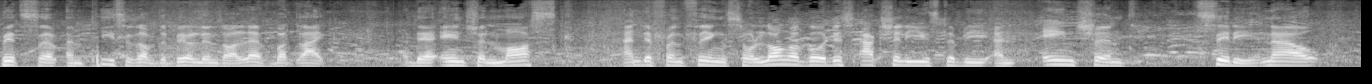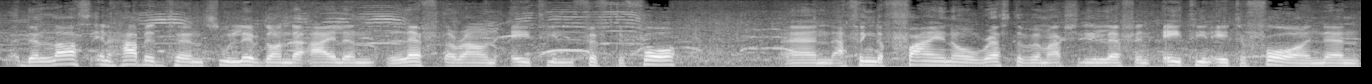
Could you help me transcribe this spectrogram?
bits and pieces of the buildings are left but like their ancient mosque and different things. So long ago, this actually used to be an ancient city. Now, the last inhabitants who lived on the island left around 1854 and I think the final rest of them actually left in 1884 and then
